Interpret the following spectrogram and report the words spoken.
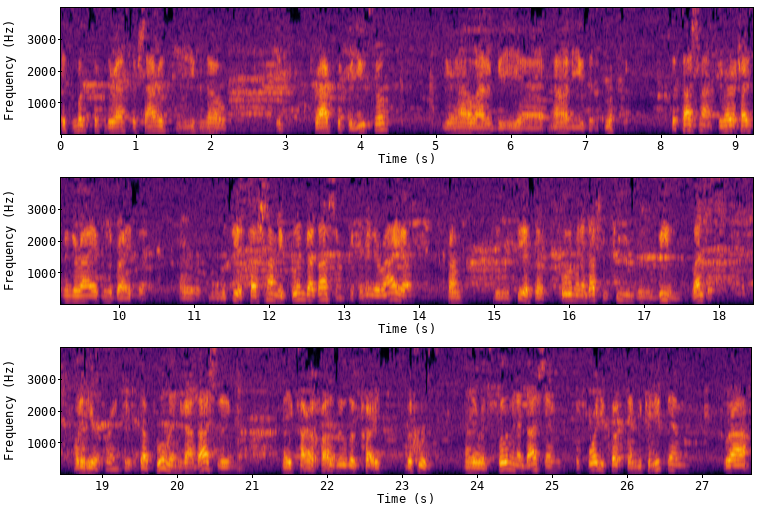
it's Muktzah for the rest of Shabbos, even though it's practically useful, you're not allowed to be, uh, not allowed to use it. It's Muktzah. So Tashma, Sigara tries to bring a raya from the Brisa, or from the Mitzias. Tashma, Mipulin Gadashim. You can bring a raya from the Mitzias of Pulim and Adashim, peas and beans, lentils. What is he referring to? The Pulim Gadashim, Meikarachazu Lekais, Lechus. In other words, Pulim and Adashim, before you cook them, you can eat them raw.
